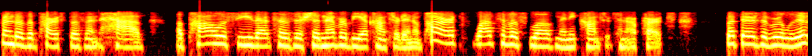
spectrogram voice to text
Friends of the Parks doesn't have a policy that says there should never be a concert in a park. Lots of us love many concerts in our parks. But there's a real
